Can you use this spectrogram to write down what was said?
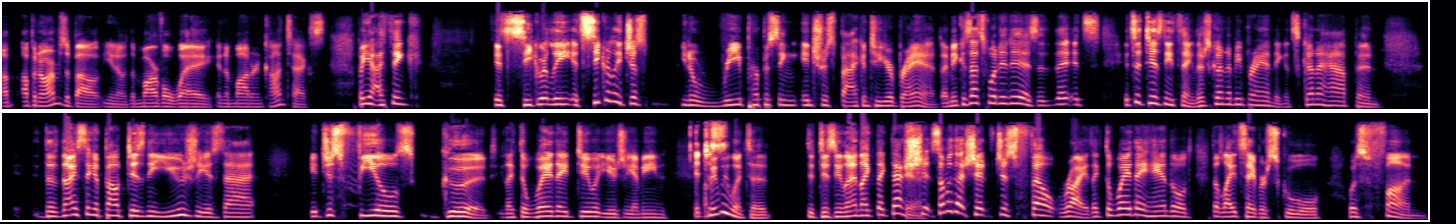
up, up in arms about you know the Marvel way in a modern context. But yeah, I think it's secretly it's secretly just you know repurposing interest back into your brand. I mean, because that's what it is. It's it's a Disney thing. There's going to be branding. It's going to happen. The nice thing about Disney usually is that it just feels good, like the way they do it. Usually, I mean, It I mean, we went to, to Disneyland, like like that Yeah. shit. Some of that shit just felt right. Like the way they handled the lightsaber school was fun.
